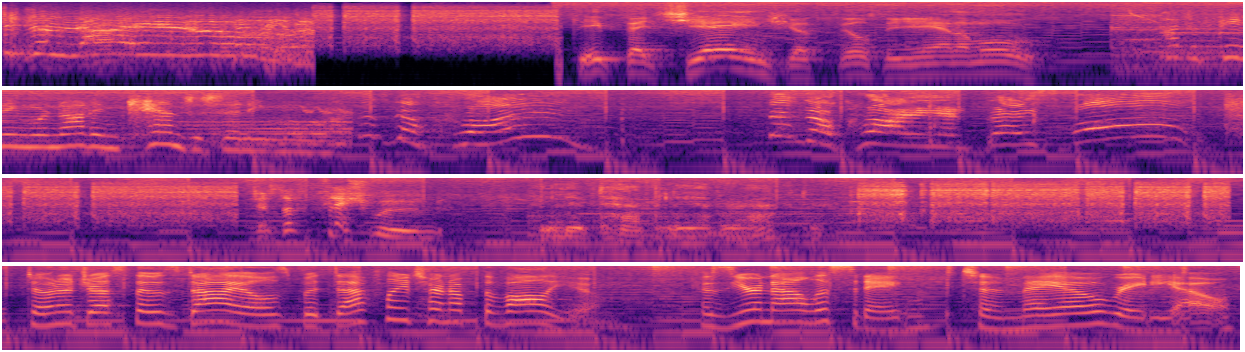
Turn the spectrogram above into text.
He's alive! Keep the change, you filthy animal. I have a feeling we're not in Kansas anymore. There's no crying. There's no crying in baseball. Just a flesh wound. He lived happily ever after. Don't adjust those dials, but definitely turn up the volume, because you're now listening to Mayo Radio.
